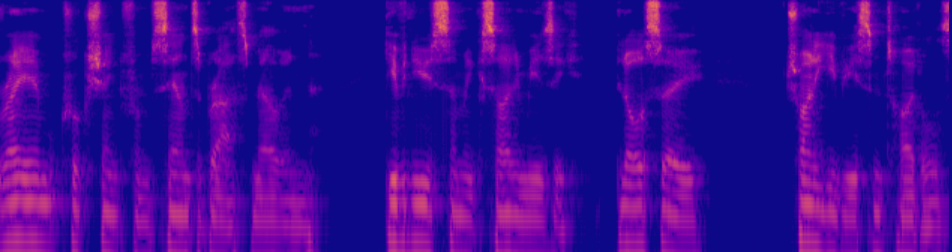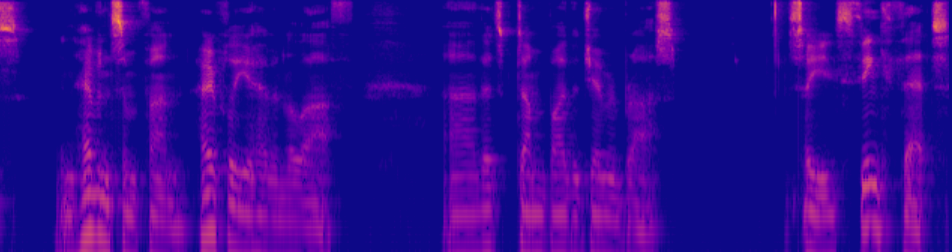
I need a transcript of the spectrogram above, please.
Graeme Cruickshank from Sounds of Brass, Melbourne, giving you some exciting music and also trying to give you some titles and having some fun. Hopefully, you're having a laugh. Uh, that's done by the German Brass. So you'd think that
